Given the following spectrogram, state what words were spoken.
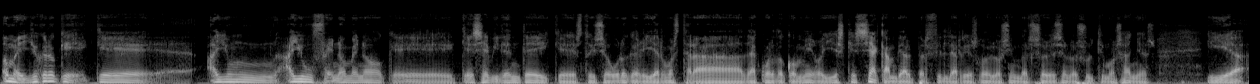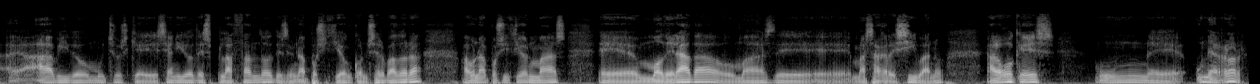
Hombre, yo creo que, que hay un, hay un fenómeno que, es evidente y que estoy seguro que Guillermo estará de acuerdo conmigo, y es que se ha cambiado el perfil de riesgo de los inversores en los últimos años. Y ha, habido muchos que se han ido desplazando desde una posición conservadora a una posición más eh, moderada o más, de, más agresiva, ¿no? Algo que es un, eh, un error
